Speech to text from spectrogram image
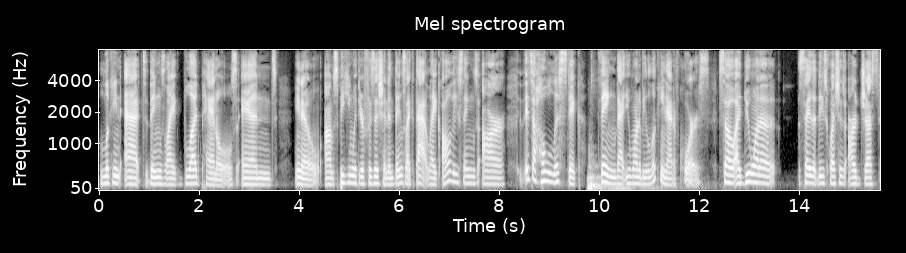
looking at things like blood panels and you know, um, speaking with your physician and things like that. Like all these things are, it's a holistic thing that you want to be looking at, of course. So I do want to say that these questions are just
